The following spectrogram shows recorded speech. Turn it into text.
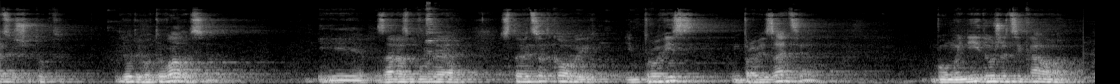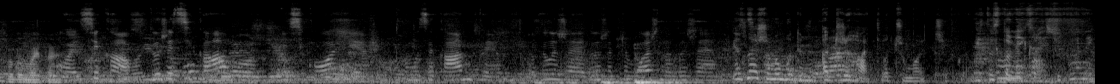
Виявляється, що тут люди готувалися, і зараз буде 100% імпровіз, імпровізація, бо мені дуже цікаво. Що думаєте? Ой, цікаво, дуже цікаво. Військові, музиканти. Дуже, дуже тривожно, дуже. Я знаю, що ми будемо аджигати, от чому очікуємо. Це 100%. найкраще, ми не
